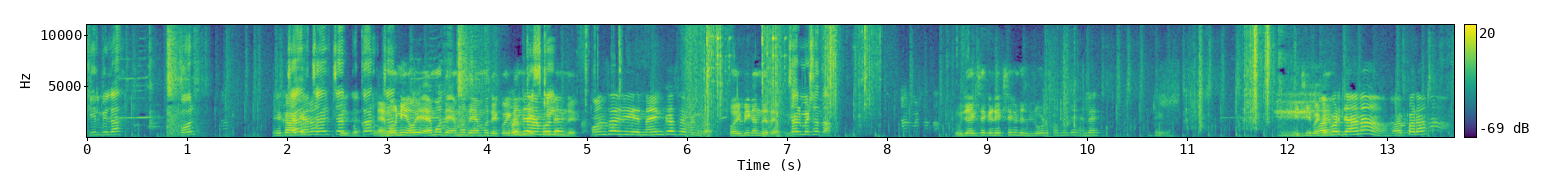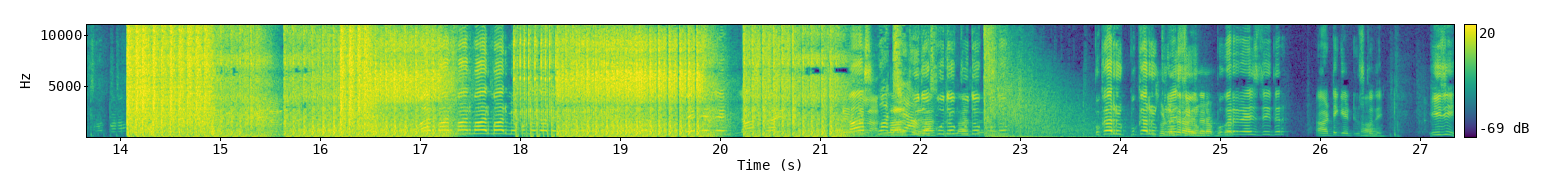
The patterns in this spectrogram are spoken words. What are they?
किल मिला। खोल एक आ गया ना? चल, चल, है। पुकार। एमओ नहीं ओए एमओ दे एमो दे एमो दे कोई गन दे कोई। गन दे। कौन सा चाहिए नाइन का सेवन का? कोई भी गन दे दे चल मेरे साथ आ रुक जा एक सेकंड एक सेकंड रिलोड तो मुझे ले ठीक है। नीचे वाइपर बैठा। जा ना वाइपर आ। मार मार मार मार मार मेरे को लगा ले। Last Watch last out. कूदो कूदो कूदो कूदो पुकार रुक पुकार रुक छोटा रेस सा दे, इधर आ, पुकार पुकार। रेस दे इधर हाँ। ठीक है उसको दे इजी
